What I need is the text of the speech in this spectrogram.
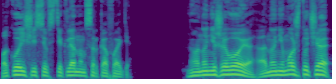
покоящийся в стеклянном саркофаге. Но оно не живое, оно не может уча...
